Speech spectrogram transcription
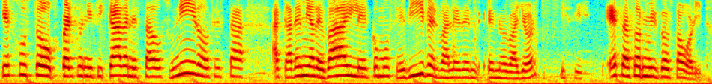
que es justo personificada en Estados Unidos, esta academia de baile, cómo se vive el ballet en, en Nueva York. Y sí, esas son mis dos favoritas.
